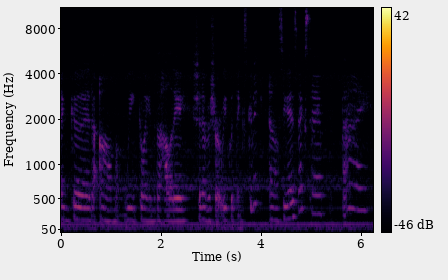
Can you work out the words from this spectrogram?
a good um, week going into the holiday. Should have a short week with Thanksgiving, and I'll see you guys next time. Bye.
